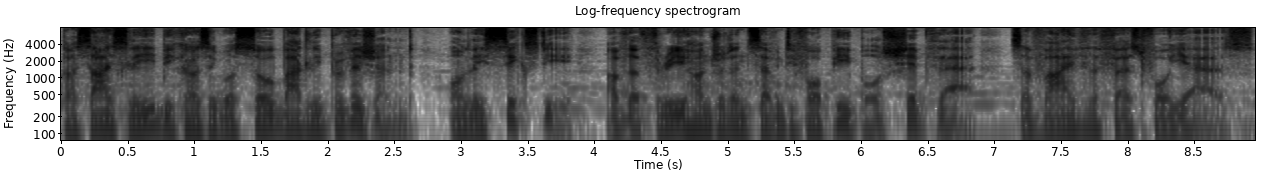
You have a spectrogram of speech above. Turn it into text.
precisely because it was so badly provisioned. Only 60 of the 374 people shipped there survived the first four years.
